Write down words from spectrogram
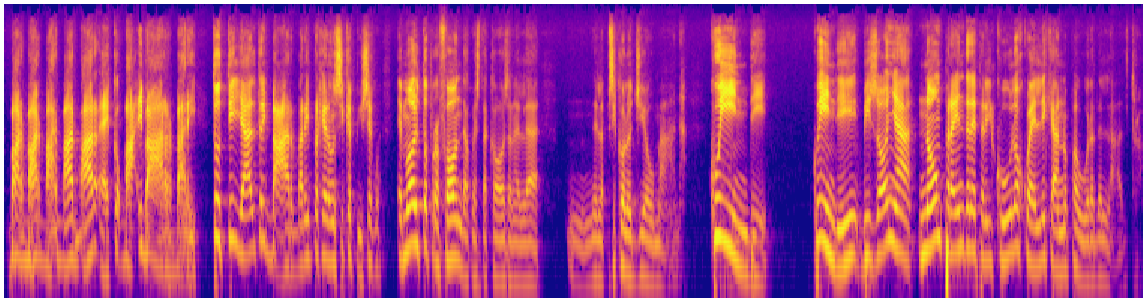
barbar, bar, bar, bar, ecco, ba, i barbari, tutti gli altri barbari perché non si capisce. È molto profonda questa cosa nella, nella psicologia umana. Quindi, quindi bisogna non prendere per il culo quelli che hanno paura dell'altro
